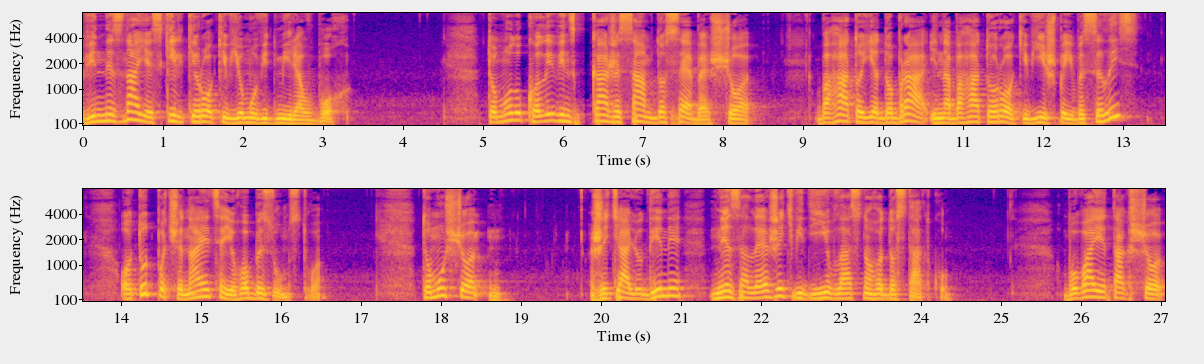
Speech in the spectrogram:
Він не знає, скільки років йому відміряв Бог. Тому, коли він каже сам до себе, що багато є добра і на багато років їж пий веселись, отут починається його безумство. Тому що життя людини не залежить від її власного достатку. Буває так, що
